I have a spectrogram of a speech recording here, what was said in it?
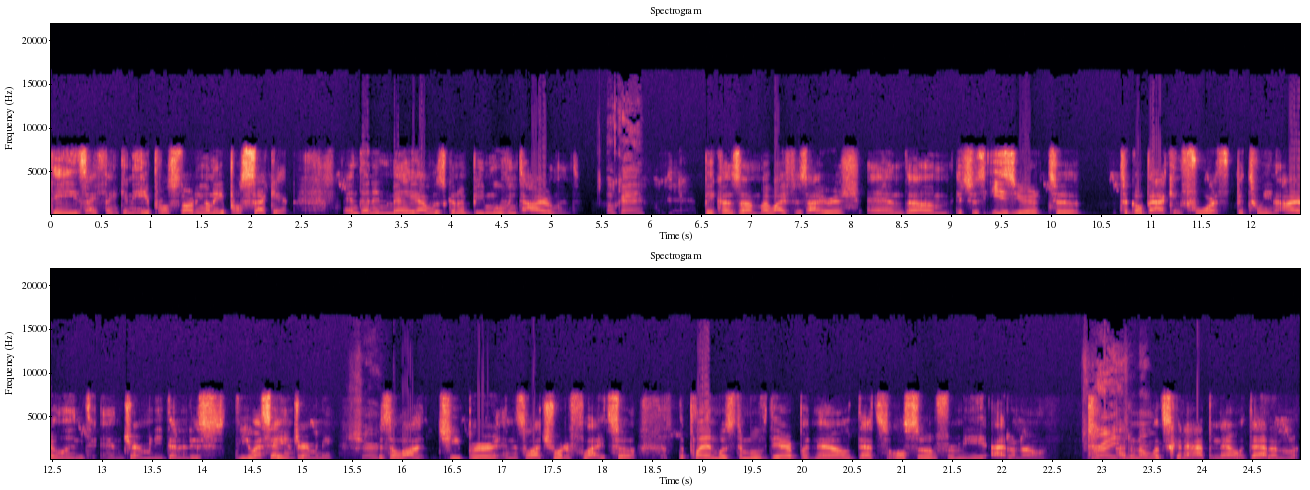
days, I think, in April, starting on April 2nd, and then in May I was going to be moving to Ireland. Okay. Because uh, my wife is Irish, and um, it's just easier to to go back and forth between Ireland and Germany than it is the USA and Germany. Sure. It's a lot cheaper and it's a lot shorter flight. So the plan was to move there, but now that's also for me, I don't know. Right. I don't know what's going to happen now with that. I don't know.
